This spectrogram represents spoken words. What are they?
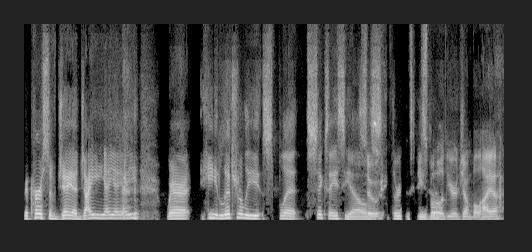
the curse of Jay Ajayi, where he literally split six ACLs So through the He season. spoiled your jambalaya.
